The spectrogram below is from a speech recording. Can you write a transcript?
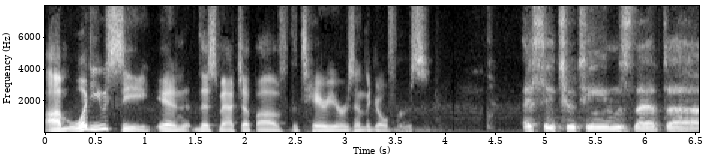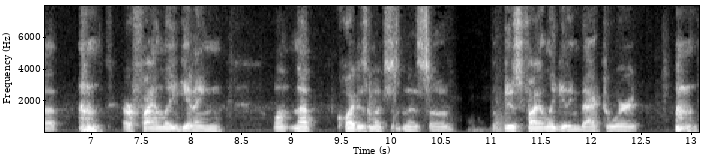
Um, what do you see in this matchup of the Terriers and the Gophers? I see two teams that uh, are finally getting, well, not quite as much as Minnesota, but just finally getting back to where it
